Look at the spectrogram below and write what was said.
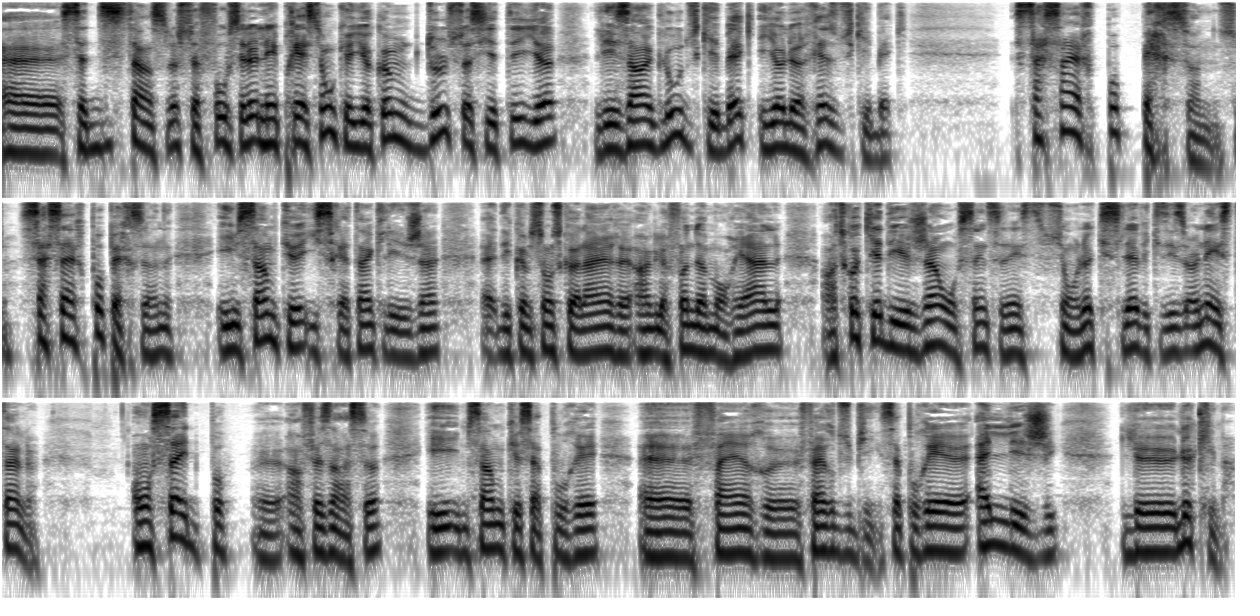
euh, cette distance-là, ce fossé-là, l'impression qu'il y a comme deux sociétés. Il y a les Anglos du Québec et il y a le reste du Québec. Ça sert pas personne, ça. Ça sert pas personne. Et il me semble qu'il serait temps que les gens euh, des commissions scolaires euh, anglophones de Montréal, en tout cas qu'il y ait des gens au sein de ces institutions-là qui se lèvent et qui disent un instant, là, on s'aide pas en faisant ça et il me semble que ça pourrait faire faire du bien, ça pourrait alléger le, le climat.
